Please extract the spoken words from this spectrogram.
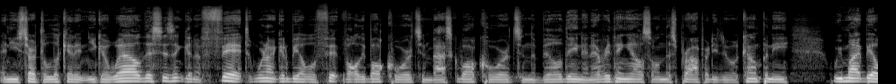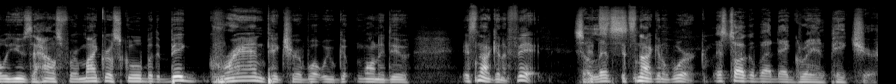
and you start to look at it and you go, well, this isn't going to fit. We're not going to be able to fit volleyball courts and basketball courts and the building and everything else on this property to a company. We might be able to use the house for a micro school, but the big grand picture of what we want to do, it's not going to fit. So It's- let's- It's not going to work. Let's talk about that grand picture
